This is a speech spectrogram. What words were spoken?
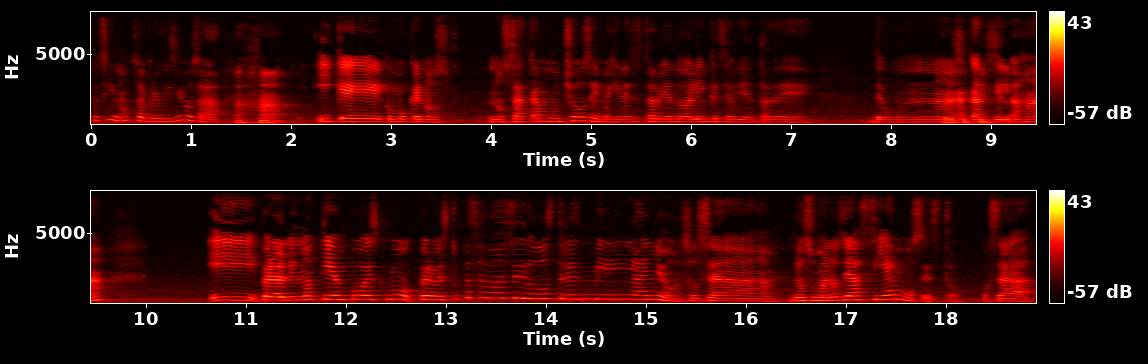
pues sí, ¿no? Sacrificio, o sea, ajá. y que como que nos, nos saca mucho, o sea, imagínate estar viendo a alguien que se avienta de, de un acantil, ajá. Y, pero al mismo tiempo es como, pero esto pasaba hace dos, tres mil años, o sea, los humanos ya hacíamos esto, o sea,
